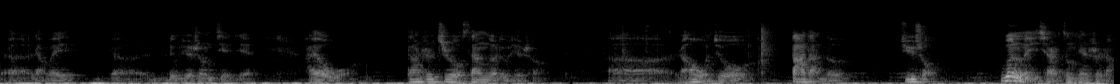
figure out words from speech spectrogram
呃两位呃留学生姐姐，还有我当时只有三个留学生，呃然后我就大胆的举手问了一下儿增田社长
